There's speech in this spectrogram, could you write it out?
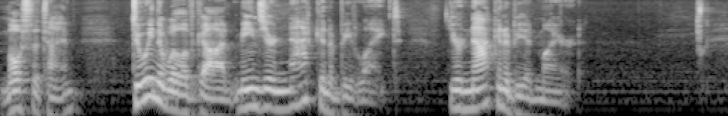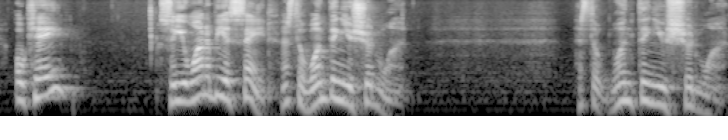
most of the time, doing the will of God means you're not going to be liked, you're not going to be admired. Okay, so you want to be a saint. That's the one thing you should want. That's the one thing you should want.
